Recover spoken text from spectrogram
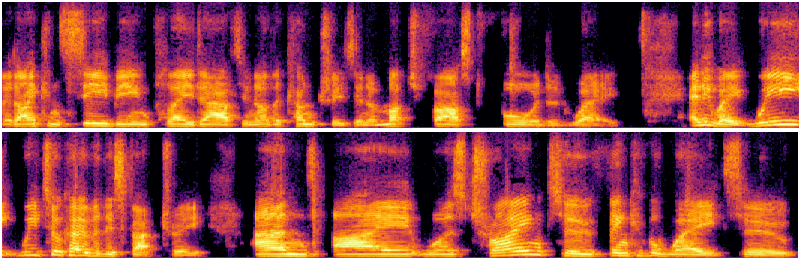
that I can see being played out in other countries in a much fast forwarded way. Anyway, we, we took over this factory and I was trying to think of a way to,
